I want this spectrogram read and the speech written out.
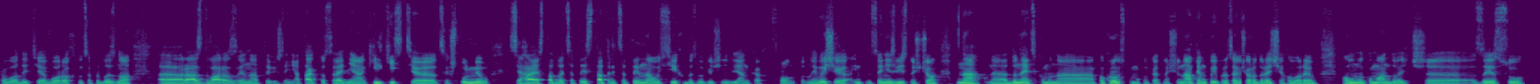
проводить ворог. Ну це приблизно раз-два рази на тиждень. А так то середня кількість цих штурмів сягає 120-130 на усіх без виключення ділянках фронту. Найвища інтенсивність, звісно, що на Донецькому, на Покровському, конкретно що напрямку, і про це вчора до речі говорив головнокомандувач е, ЗСУ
